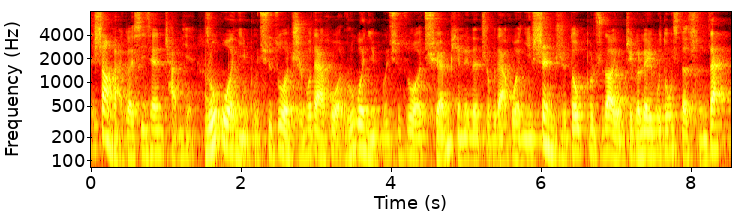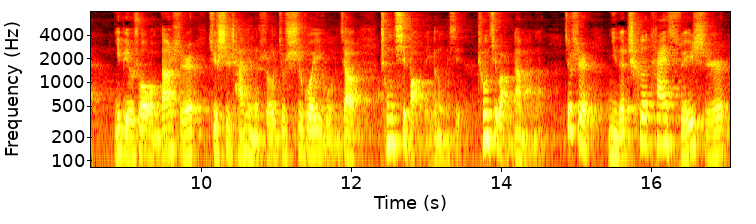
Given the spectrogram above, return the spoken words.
上百个新鲜产品。如果你不去做直播带货，如果你不去做全品类的直播带货，你甚至都不知道有这个类目东西的存在。你比如说，我们当时去试产品的时候，就试过一股叫充气宝的一个东西。充气宝干嘛呢？就是你的车胎随时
